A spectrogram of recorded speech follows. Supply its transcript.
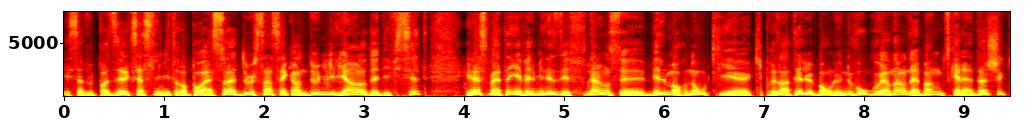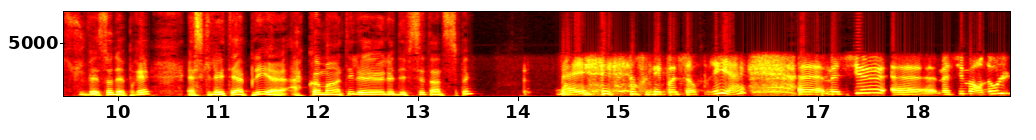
et ça veut pas dire que ça se limitera pas à ça, à 252 milliards de déficit. Et là, ce matin, il y avait le ministre des Finances, euh, Bill Morneau, qui, euh, qui présentait le, bon, le nouveau gouverneur de la Banque du Canada. Je sais que tu suivais ça de près. Est-ce qu'il a été appelé euh, à commenter le, le déficit anticipé? Ben, on n'est pas surpris, hein. Euh, monsieur, euh, monsieur Morneau le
